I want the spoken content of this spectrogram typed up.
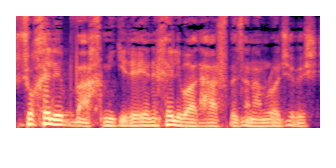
چون خیلی وقت می‌گیره یعنی خیلی باید حرف بزنم راجبش.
